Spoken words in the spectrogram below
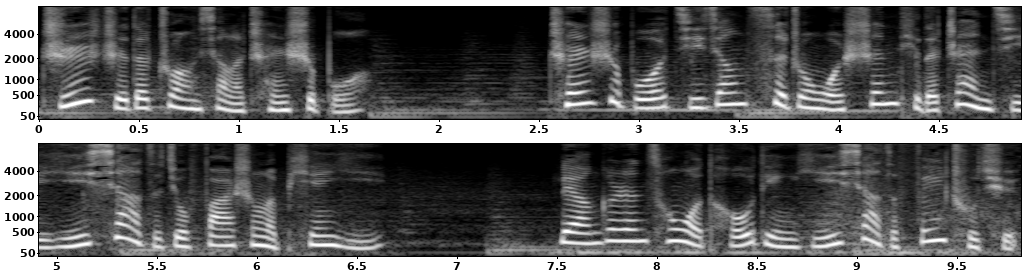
直直的撞向了陈世伯。陈世伯即将刺中我身体的战绩一下子就发生了偏移，两个人从我头顶一下子飞出去。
